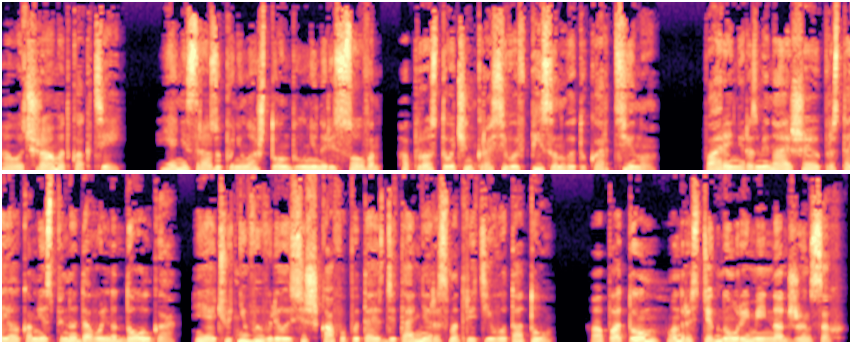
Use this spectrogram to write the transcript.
А вот шрам от когтей. Я не сразу поняла, что он был не нарисован, а просто очень красиво вписан в эту картину. Парень, разминая шею, простоял ко мне спиной довольно долго. Я чуть не вывалилась из шкафа, пытаясь детальнее рассмотреть его тату. А потом он расстегнул ремень на джинсах.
